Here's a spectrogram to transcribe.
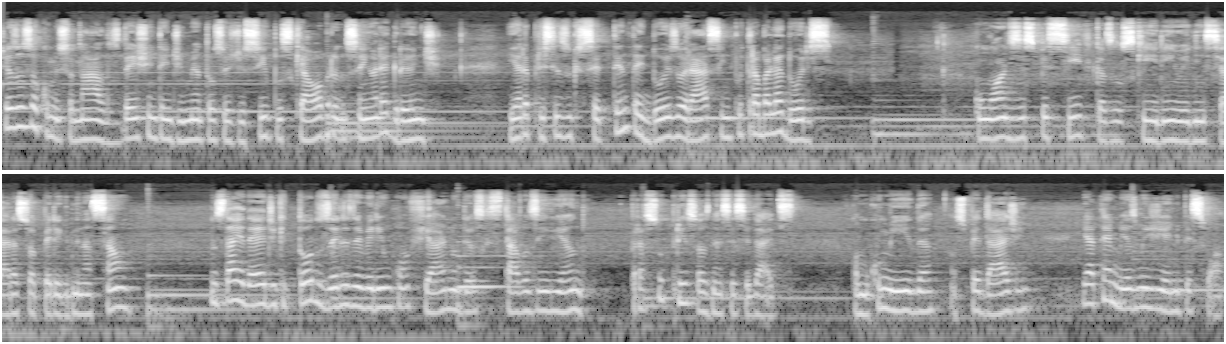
Jesus, ao comissioná-los, deixa o entendimento aos seus discípulos que a obra do Senhor é grande e era preciso que os 72 orassem por trabalhadores. Com ordens específicas aos que iriam iniciar a sua peregrinação, nos dá a ideia de que todos eles deveriam confiar no Deus que estava os enviando para suprir suas necessidades como comida, hospedagem e até mesmo higiene pessoal.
